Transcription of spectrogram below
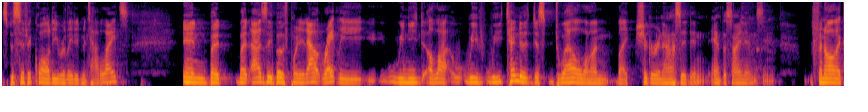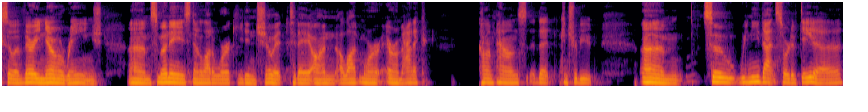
specific quality related metabolites and but but as they both pointed out rightly we need a lot we we tend to just dwell on like sugar and acid and anthocyanins and phenolics so a very narrow range. Um, simone has done a lot of work he didn't show it today on a lot more aromatic compounds that contribute. Um, so we need that sort of data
